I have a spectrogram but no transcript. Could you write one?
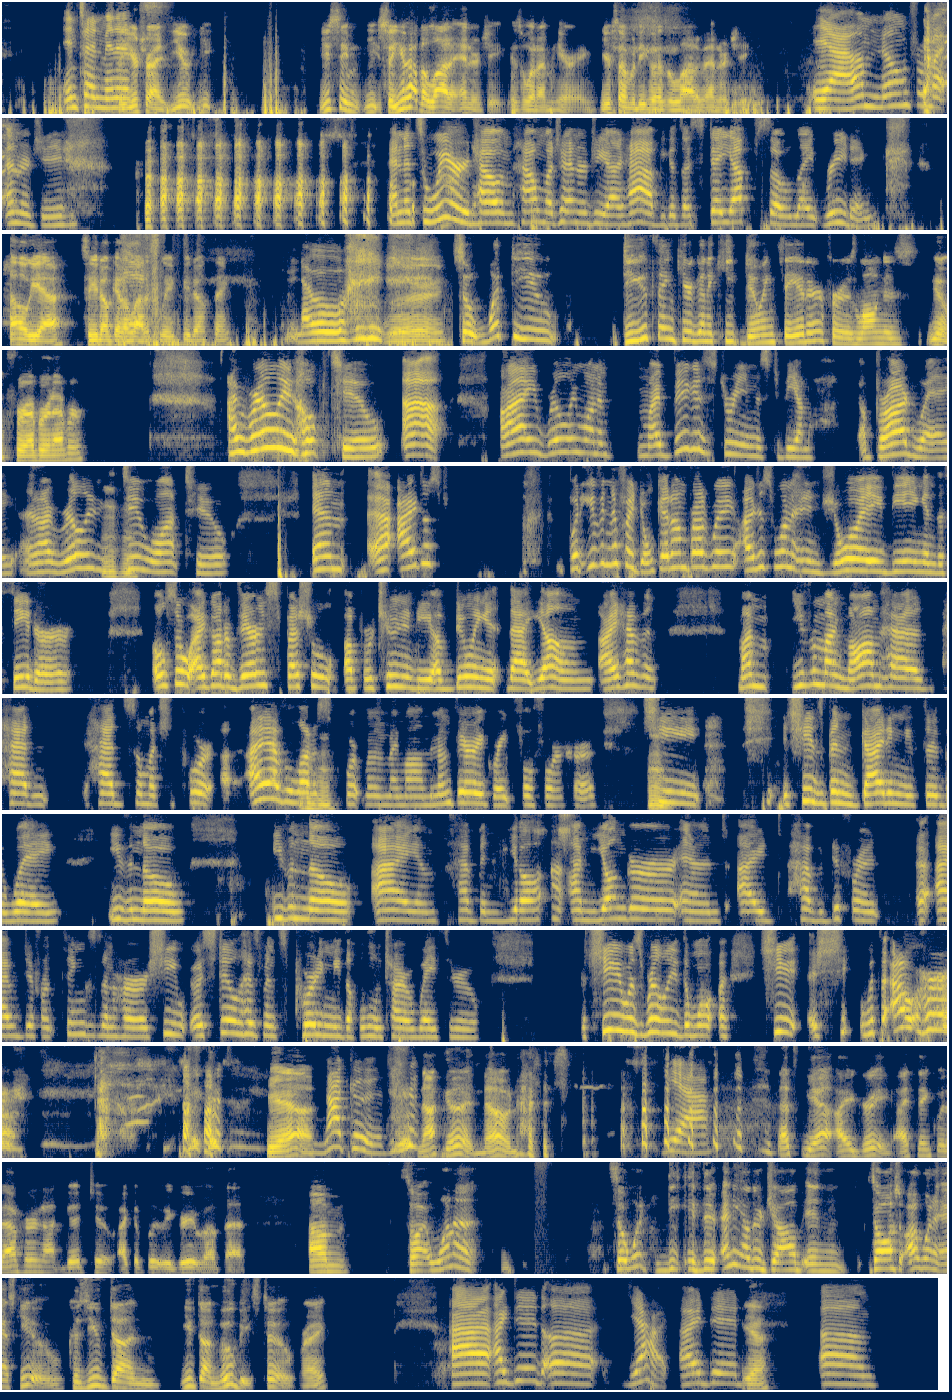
in 10 minutes. So you're trying you you, you seem so you have a lot of energy is what I'm hearing. You're somebody who has a lot of energy. Yeah, I'm known for my energy. And it's weird how how much energy I have because I stay up so late reading. oh yeah. So you don't get a lot of sleep, you don't think? No. Alright. So what do you do you think you're going to keep doing theater for as long as, you know, forever and ever? I really hope to. Uh, I really want to. My biggest dream is to be on a Broadway, and I really Mhm. do want to. And I I just, but even if I don't get on Broadway, I just want to enjoy being in the theater. Also, I got a very special opportunity of doing it that young. I haven't. My even my mom had hadn't had so much support. I have a lot Mhm. of support from my mom, and I'm very grateful for her. She, she she's been guiding me through the way, even though even though I am have been young. I'm younger, and I have a different. I have different things than her. She uh, still has been supporting me the whole entire way through. She was really the one. Uh, she she without her, Yeah. not good. Not good. No, not yeah. That's yeah, I agree. I think without her, not good too. I completely agree about that. Um, so I want to. So what? Is there any other job in? So also, I want to ask you because you've done you've done movies too, right? Uh, I did. Uh, yeah, I did. Yeah. Um,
